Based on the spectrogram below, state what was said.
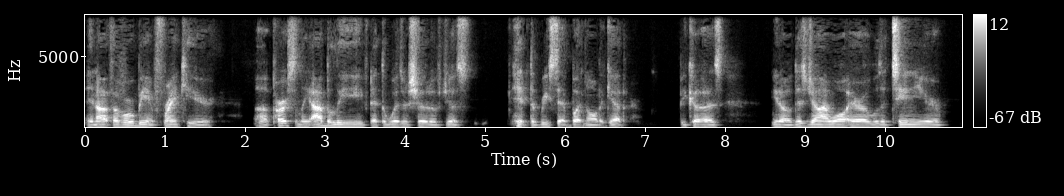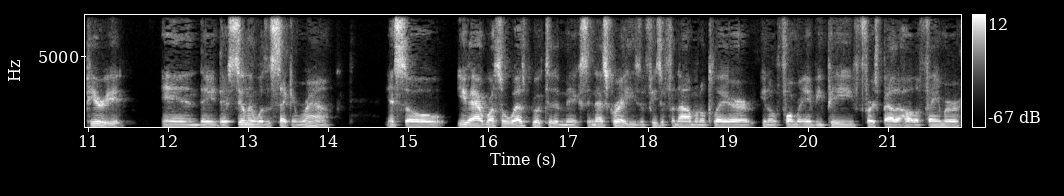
and if we're being frank here, uh, personally, I believe that the Wizards should have just hit the reset button altogether, because you know this John Wall era was a ten year period, and they their ceiling was a second round and so you add Russell Westbrook to the mix, and that's great. He's a he's a phenomenal player. You know, former MVP, first ballot Hall of Famer.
